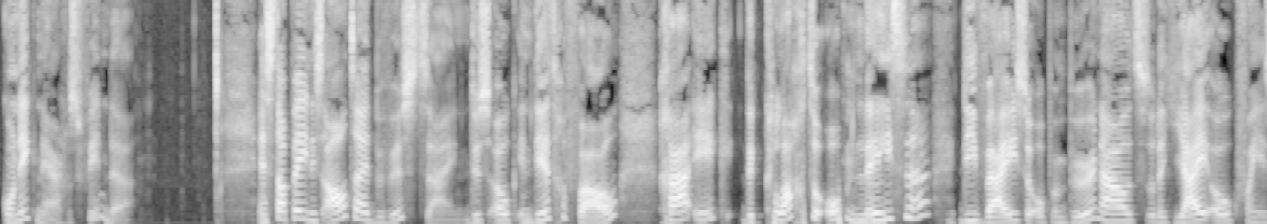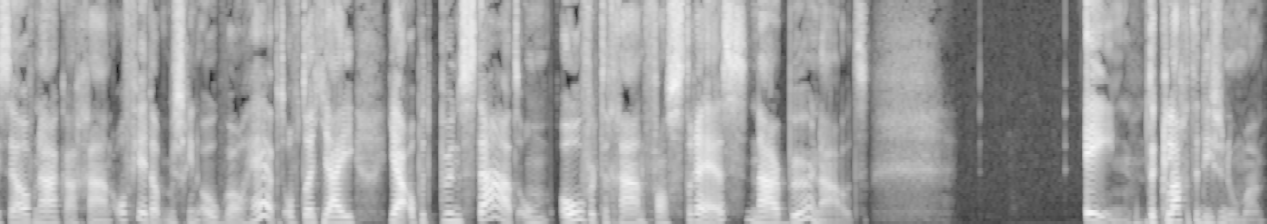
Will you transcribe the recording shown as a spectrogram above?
kon ik nergens vinden. En stap 1 is altijd bewustzijn. Dus ook in dit geval ga ik de klachten oplezen die wijzen op een burn-out, zodat jij ook van jezelf na kan gaan of jij dat misschien ook wel hebt. Of dat jij ja, op het punt staat om over te gaan van stress naar burn-out. 1. De klachten die ze noemen.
